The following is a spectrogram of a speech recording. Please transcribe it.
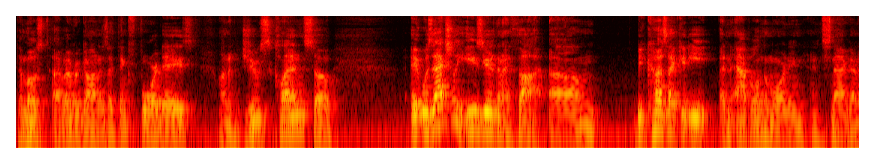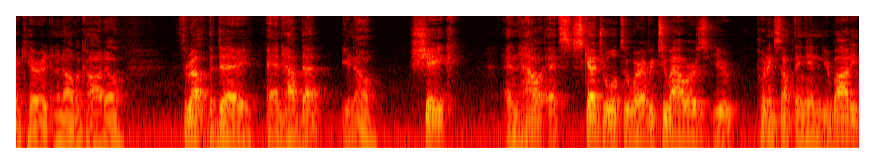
The most I've ever gone is, I think, four days on a juice cleanse. So, it was actually easier than I thought. Um, because I could eat an apple in the morning and snack on a carrot and an avocado throughout the day and have that, you know, shake and how it's scheduled to where every two hours you're putting something in your body.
